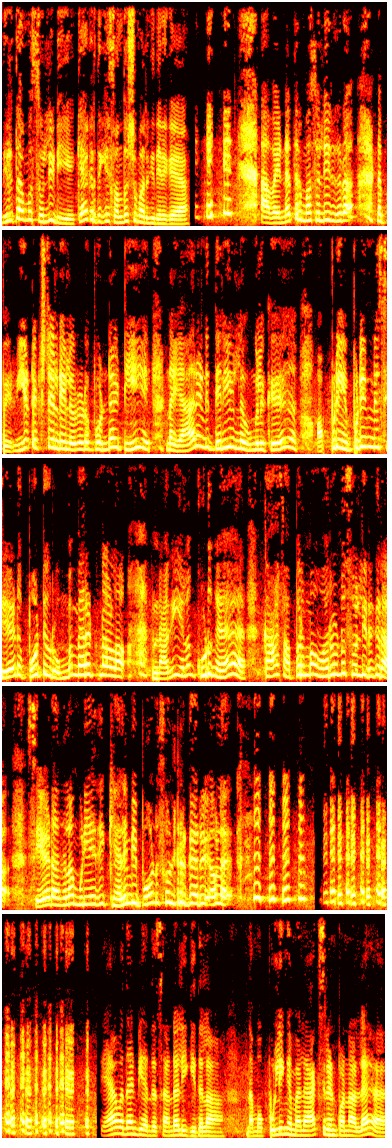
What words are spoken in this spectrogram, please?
நிறுத்தாம சொல்லிடி. கேக்குறதுக்கே சந்தோஷமா இருக்குது எனக்கு. அவ என்ன தெரியுமா சொல்லியிருக்கிறா? நான் பெரிய டெக்ஸ்டைல் டீலரோட பொண்டாட்டி. நான் யாருன்னு தெரியல உங்களுக்கு. அப்படி இப்படின்னு சேடை போட்டு ரொம்ப மிரட்டினாலாம் நகையெல்லாம் கொடுங்க. காசு அப்புறமா வரும்னு சொல்லியிருக்கிறா. சேடை அதெல்லாம் முடியாது. கிளம்பி போன்னு சொல்லிட்டு இருக்காரு அவளை. தேவைதாண்டி அந்த சண்டாளிக்கு இதெல்லாம். நம்ம புள்ளிங்க மேல ஆக்சிடென்ட் பண்ணால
